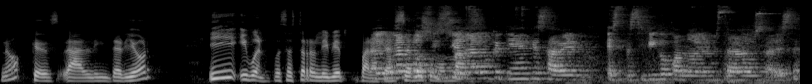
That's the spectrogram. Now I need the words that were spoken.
¿no? Que es al interior y, bueno, pues este relieve para que hacerlo posición, como más. algo que tienen que saber específico cuando van a usar este?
